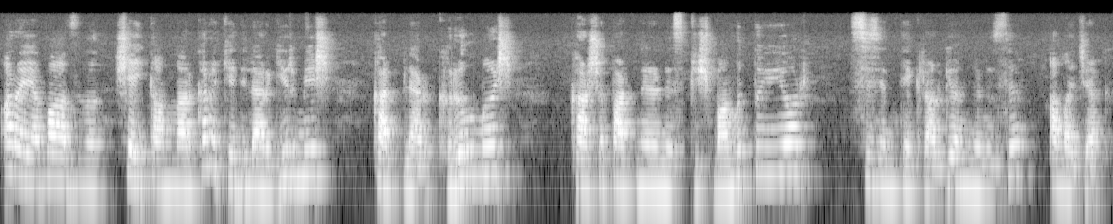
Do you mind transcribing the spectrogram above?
araya bazı şeytanlar, kara kediler girmiş, kalpler kırılmış, karşı partneriniz pişmanlık duyuyor, sizin tekrar gönlünüzü alacak.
